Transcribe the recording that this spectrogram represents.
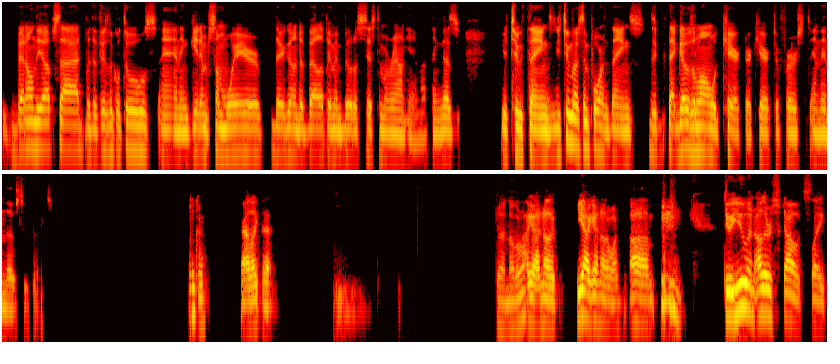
bet on the upside with the physical tools, and then get him somewhere they're going to develop him and build a system around him. I think that's your two things, your two most important things that, that goes along with character. Character first, and then those two things. Okay, I like that. Got another one? I got another. Yeah, I got another one. Um, do you and other scouts like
